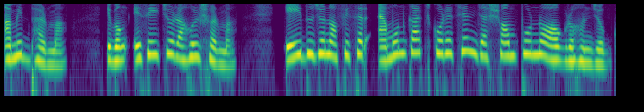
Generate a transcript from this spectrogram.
অমিত ভার্মা এবং এসএইচও রাহুল শর্মা এই দুজন অফিসার এমন কাজ করেছেন যা সম্পূর্ণ অগ্রহণযোগ্য।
